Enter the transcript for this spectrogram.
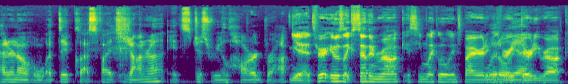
I don't know what to classify its genre. It's just real hard rock. Yeah, it's very. It was like southern rock. It seemed like a little inspired. It was very yeah. dirty rock.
